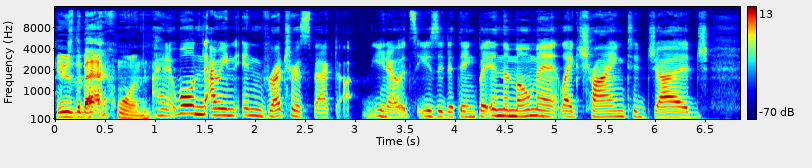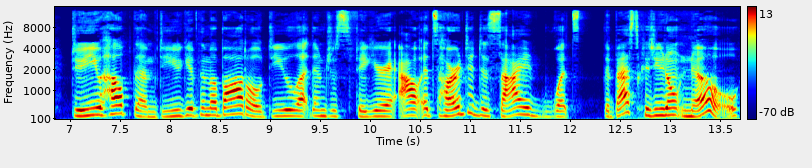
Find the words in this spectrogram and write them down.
He was the back one. I know. Well, I mean, in retrospect, uh, you know, it's easy to think, but in the moment, like trying to judge, do you help them? Do you give them a bottle? Do you let them just figure it out? It's hard to decide what's the best because you don't know.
